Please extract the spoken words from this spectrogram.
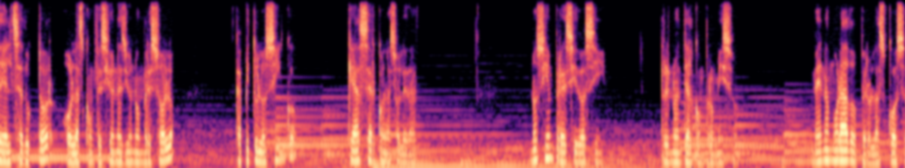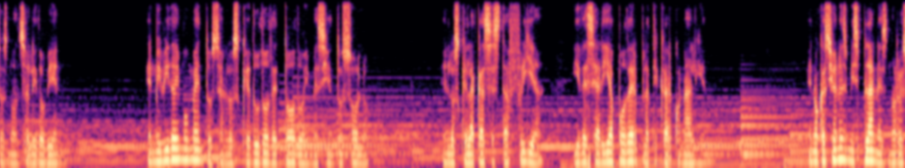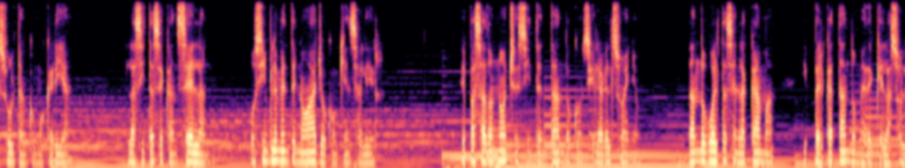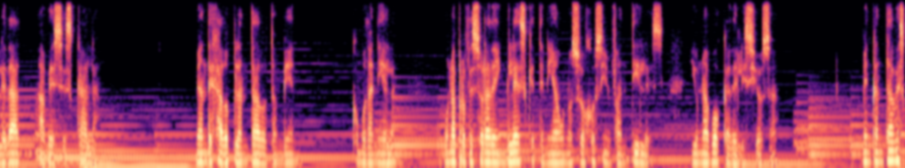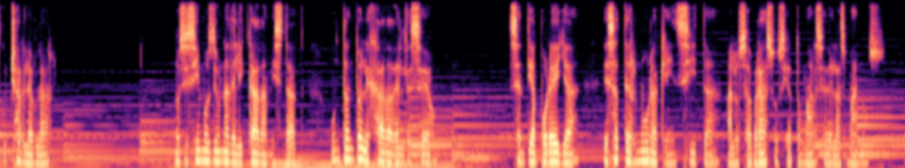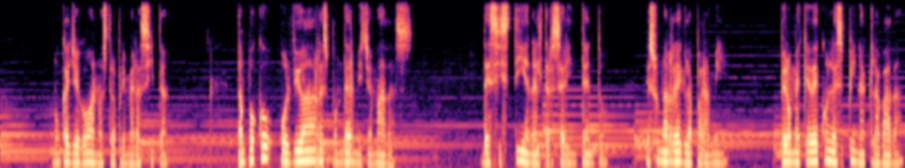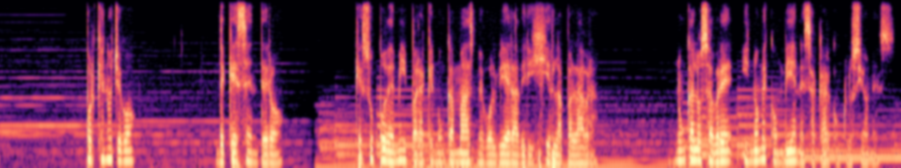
de El seductor o las confesiones de un hombre solo, capítulo 5, ¿qué hacer con la soledad? No siempre he sido así, renuente al compromiso. Me he enamorado pero las cosas no han salido bien. En mi vida hay momentos en los que dudo de todo y me siento solo, en los que la casa está fría y desearía poder platicar con alguien. En ocasiones mis planes no resultan como quería las citas se cancelan o simplemente no hallo con quién salir. He pasado noches intentando conciliar el sueño, dando vueltas en la cama y percatándome de que la soledad a veces cala. Me han dejado plantado también, como Daniela, una profesora de inglés que tenía unos ojos infantiles y una boca deliciosa. Me encantaba escucharle hablar. Nos hicimos de una delicada amistad, un tanto alejada del deseo. Sentía por ella esa ternura que incita a los abrazos y a tomarse de las manos. Nunca llegó a nuestra primera cita. Tampoco volvió a responder mis llamadas. Desistí en el tercer intento. Es una regla para mí, pero me quedé con la espina clavada. ¿Por qué no llegó? ¿De qué se enteró? Que supo de mí para que nunca más me volviera a dirigir la palabra. Nunca lo sabré y no me conviene sacar conclusiones.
